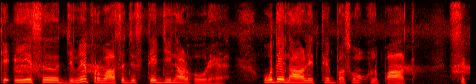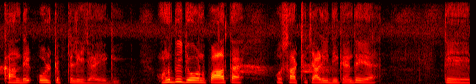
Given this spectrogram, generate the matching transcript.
ਕਿ ਇਸ ਜਿਵੇਂ ਪ੍ਰਵਾਸ ਜਿਸ ਤੇਜ਼ੀ ਨਾਲ ਹੋ ਰਿਹਾ ਹੈ ਉਹਦੇ ਨਾਲ ਇੱਥੇ ਬਸੋਂ ਅਨੁਪਾਤ ਸਿੱਖਾਂ ਦੇ ਉਲਟ ਚਲੀ ਜਾਏਗੀ। ਹੁਣ ਵੀ ਜੋ ਅਨੁਪਾਤ ਹੈ, ਉਹ 60 40 ਦੀ ਕਹਿੰਦੇ ਆ ਤੇ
